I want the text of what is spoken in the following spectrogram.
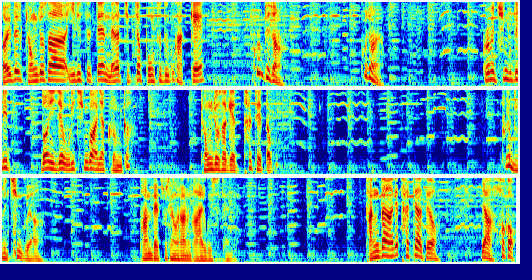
너희들 경조사 일 있을 땐 내가 직접 봉투 들고 갈게. 그럼 되잖아. 그러잖아요. 그러면 친구들이 넌 이제 우리 친구 아니야? 그럽니까? 경조사계 탈퇴했다고? 그게 무슨 친구야? 반백수 생활하는 거 알고 있을 텐데. 당당하게 탈퇴하세요. 야, 허걱.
